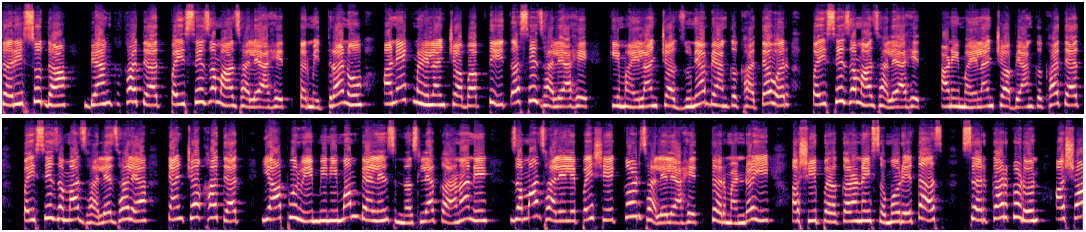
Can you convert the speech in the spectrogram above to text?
तरी सुद्धा बँक खात्यात पैसे जमा झाले आहेत. तर मित्रांनो अनेक महिलांच्या बाबतीत असे झाले आहे की महिलांच्या जुन्या बँक खात्यावर पैसे जमा झाले आहेत. आणि महिलांच्या बँक खात्यात पैसे जमा झाल्या झाल्या त्यांच्या खात्यात यापूर्वी मिनिमम बॅलन्स नसल्या कारणाने जमा झालेले पैसे कट झालेले आहेत. तर मंडळी अशी प्रकरणे समोर येताच सरकारकडून अशा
